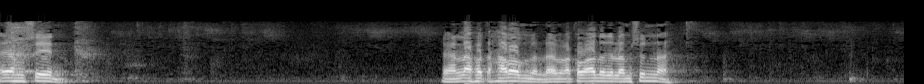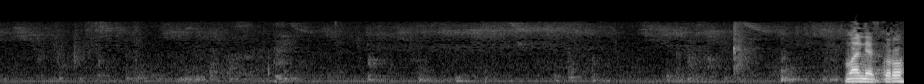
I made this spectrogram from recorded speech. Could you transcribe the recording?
Ayah Husain dengan lafaz haram dalam Al-Qur'an atau dalam sunnah. Man yadkuruh.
